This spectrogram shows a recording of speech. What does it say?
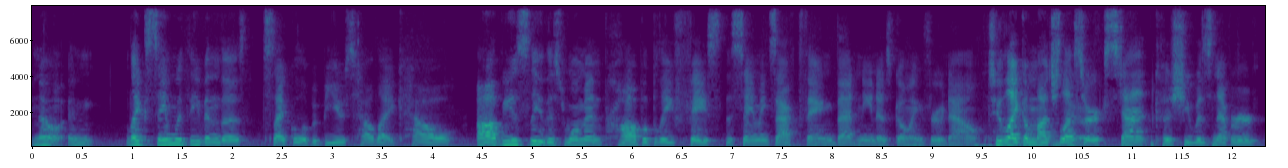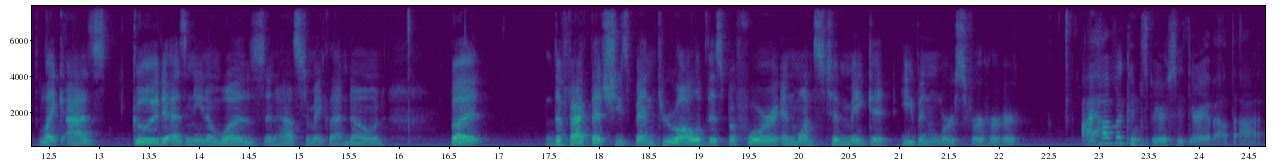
no, and like same with even the cycle of abuse, how like how obviously this woman probably faced the same exact thing that Nina's going through now to like a much lesser Yeah. extent because she was never like as good as Nina was and has to make that known. But the fact that she's been through all of this before and wants to make it even worse for her. i have a conspiracy theory about that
